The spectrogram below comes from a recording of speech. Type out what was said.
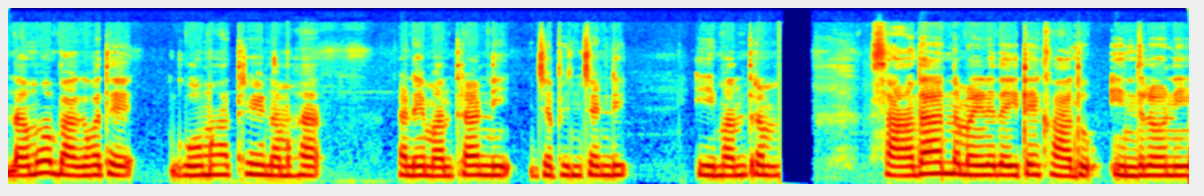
నమో భగవతే గోమాత్రే నమ అనే మంత్రాన్ని జపించండి. ఈ మంత్రం సాధారణమైనదైతే కాదు. ఇందులోని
